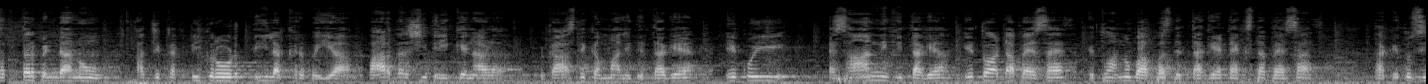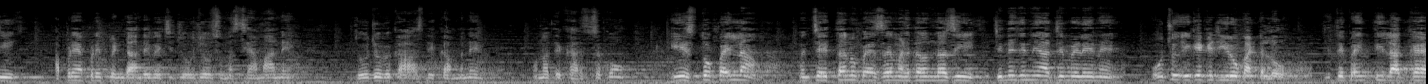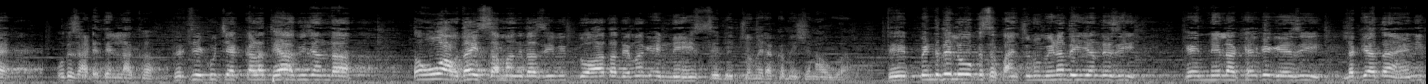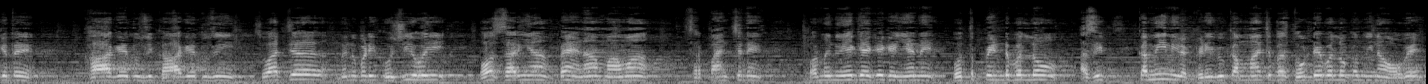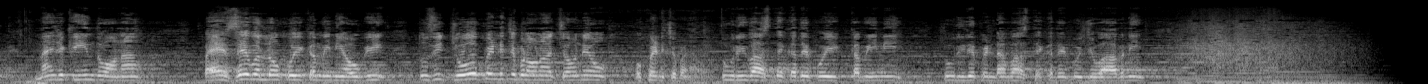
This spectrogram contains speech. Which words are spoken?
70 ਪਿੰਡਾਂ ਨੂੰ ਅੱਜ 31 ਕਰੋੜ 30 ਲੱਖ ਰੁਪਈਆ ਪਾਰਦਰਸ਼ੀ ਤਰੀਕੇ ਨਾਲ ਵਿਕਾਸ ਦੇ ਕੰਮਾਂ ਲਈ ਦਿੱਤਾ ਗਿਆ ਇਹ ਕੋਈ ਅਹਿਸਾਨ ਨਹੀਂ ਕੀਤਾ ਗਿਆ। ਇਹ ਤੁਹਾਡਾ ਪੈਸਾ ਹੈ। ਇਹ ਤੁਹਾਨੂੰ ਵਾਪਸ ਦਿੱਤਾ ਗਿਆ ਟੈਕਸ ਦਾ ਪੈਸਾ। ਤਾਂ ਕਿ ਤੁਸੀਂ ਆਪਣੇ ਆਪਣੇ ਪਿੰਡਾਂ ਦੇ ਵਿੱਚ ਜੋ ਜੋ ਸਮੱਸਿਆਵਾਂ ਨੇ ਜੋ ਜੋ ਵਿਕਾਸ ਦੇ ਕੰਮ ਨੇ, ਉਹਨਾਂ ਤੇ ਖਰਚ ਸਕੋ। ਇਸ ਤੋਂ ਪਹਿਲਾਂ ਪੰਚਾਇਤਾਂ ਨੂੰ ਪੈਸਾ ਮਿਲਦਾ ਹੁੰਦਾ ਸੀ। ਜਿੰਨੇ ਜਿੰਨੇ ਅੱਜ ਮਿਲੇ ਨੇ, ਉਹ ਚੋਂ ਇੱਕ ਇੱਕ ਜ਼ੀਰੋ ਕੱਟ ਲਓ। ਜਿੱਥੇ 35 ਲੱਖ ਹੈ ਉਹ ਉਹਦੇ 3.5 ਲੱਖ ਫਿਰ ਜੇ ਕੋਈ ਚੈੱਕ ਵਾਲਾ ਥਿਆ ਵੀ ਜਾਂਦਾ, ਤਾਂ ਉਹ ਆਪਦਾ ਹਿੱਸਾ ਮੰਗਦਾ ਸੀ ਵੀ ਦੁਆ ਤਾਂ ਦੇਵਾਂਗੇ, ਇੰਨੇ ਹਿੱਸੇ ਵਿੱਚੋਂ ਮੇਰਾ ਕਮਿਸ਼ਨ ਆਊਗਾ। ਤੇ ਪਿੰਡ ਦੇ ਲੋਕ ਸਰਪੰਚ ਨੂੰ ਮਿਹਣਾ ਦੇਈ ਜਾਂਦੇ ਸੀ ਕਿ ਇੰਨੇ ਲੱਖ ਕਹਿ ਕੇ ਗਏ ਸੀ, ਲੱਗਿਆ ਤਾਂ ਹੈ ਨਹੀਂ ਕਿਤੇ। ਖਾ ਗਏ ਤੁਸੀਂ, ਖਾ ਗਏ ਤੁਸੀਂ। ਸੋ ਅੱਜ ਮੈਨੂੰ ਬੜੀ ਖੁਸ਼ੀ ਹੋਈ, ਬਹੁਤ ਸਾਰੀਆਂ ਭੈਣਾਂ, ਮਾਵਾਂ, ਸਰਪੰਚ ਨੇ, ਔਰ ਮੈਨੂੰ ਇਹ ਕਹਿ ਕੇ ਗਈਆਂ ਨੇ, ਪੁੱਤ, ਪਿੰਡ ਵੱਲੋਂ ਅਸੀਂ ਕਮੀ ਨਹੀਂ ਰੱਖਣੀ, ਕੋਈ ਕੰਮਾਂ 'ਚ ਬਸ ਤੁਹਾਡੇ ਵੱਲੋਂ ਕਮੀ ਨਾ ਹੋਵੇ। ਮੈਂ ਯਕੀਨ ਦਿਵਾਉਣਾ ਪੈਸੇ ਵੱਲੋਂ ਕੋਈ ਕਮੀ ਨਹੀਂ ਆਊਗੀ। ਤੁਸੀਂ ਜੋ ਪਿੰਡ 'ਚ ਬਣਾਉਣਾ ਚਾਹੁੰਦੇ ਹੋ, ਉਹ ਪਿੰਡ 'ਚ ਬਣਾਓ। ਧੂਰੀ ਵਾਸਤੇ ਕਦੇ ਕੋਈ ਕਮੀ ਨਹੀਂ, ਧੂਰੀ ਦੇ ਪਿੰਡਾਂ ਵਾਸਤੇ ਕਦੇ ਕੋਈ ਜਵਾਬ ਨਹੀਂ।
